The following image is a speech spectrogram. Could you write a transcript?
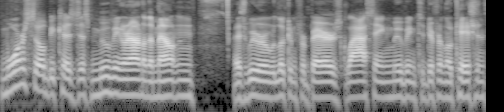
more so because just moving around on the mountain as we were looking for bears, glassing, moving to different locations.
